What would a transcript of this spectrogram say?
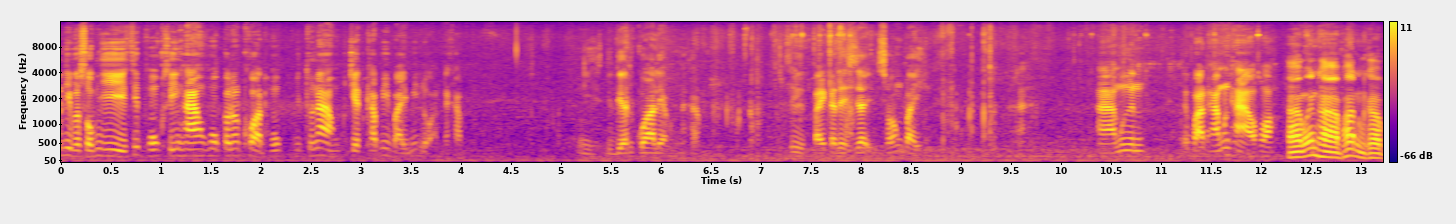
วันที่ผสมยี16สิงหา6กำหนดคลอด6มิถุนา67ครับ มีใบมีหลอดนะครับ นี่เดือนกว่าแล้วนะครับ ซื้อไปก็ได้ใช้สองใบหาหมื่นจักบาทหาหมื่นหาพอห้าหมื่นห้าพันครับ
